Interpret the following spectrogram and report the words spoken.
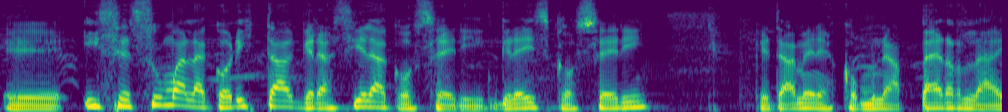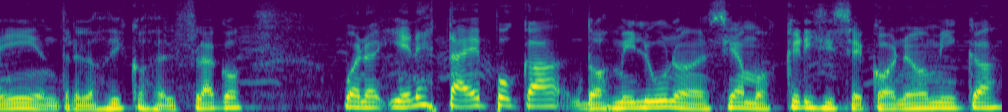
Eh, y se suma la corista Graciela Coseri, Grace Coseri, que también es como una perla ahí entre los discos del flaco. Bueno, y en esta época, 2001, decíamos crisis económica,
